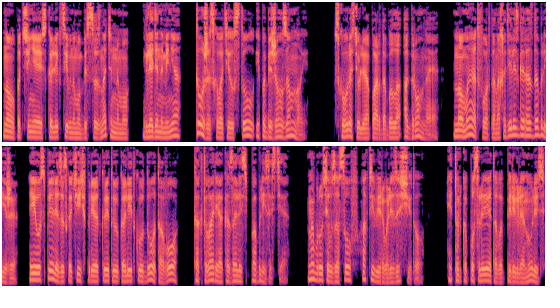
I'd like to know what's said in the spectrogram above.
но, подчиняясь коллективному бессознательному, глядя на меня, тоже схватил стул и побежал за мной. Скорость у леопарда была огромная, но мы от форта находились гораздо ближе и успели заскочить в приоткрытую калитку до того, как твари оказались поблизости. Набросив засов, активировали защиту. И только после этого переглянулись,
